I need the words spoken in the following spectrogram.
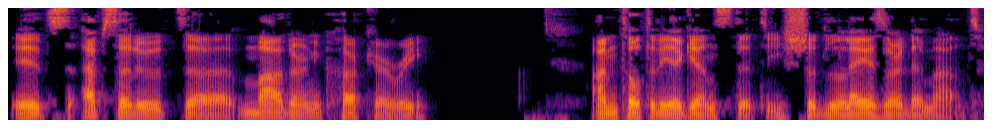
It's absolute uh, modern cookery. I'm totally against it. He should laser them out.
